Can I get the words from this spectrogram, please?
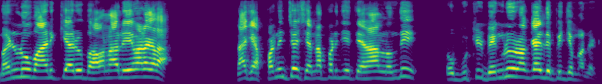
మణులు మాణిక్యాలు భవనాలు ఏం అడగల? నాకు ఎప్పటి నుంచో చిన్నప్పటి నుంచి తినాలని ఉంది. ఓ బుట్టిడు బెంగళూరు వంకాయలు తెప్పించమన్నాడు.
